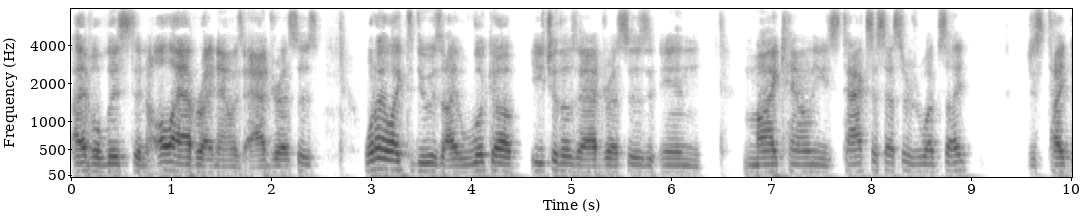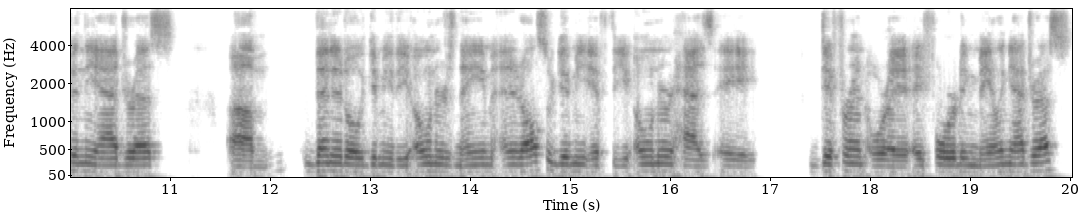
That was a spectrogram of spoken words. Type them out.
I have a list and all I have right now is addresses. What I like to do is I look up each of those addresses in my county's tax assessor's website. Just type in the address. Um, then it'll give me the owner's name and it also give me if the owner has a different or a, a forwarding mailing address.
